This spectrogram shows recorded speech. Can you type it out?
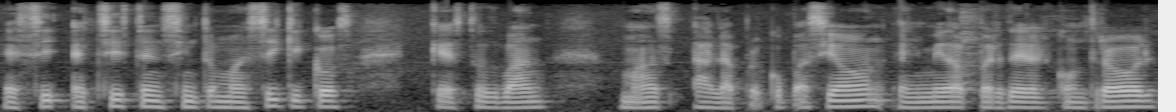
existen síntomas psíquicos que estos van más a la preocupación, el miedo a perder el control,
